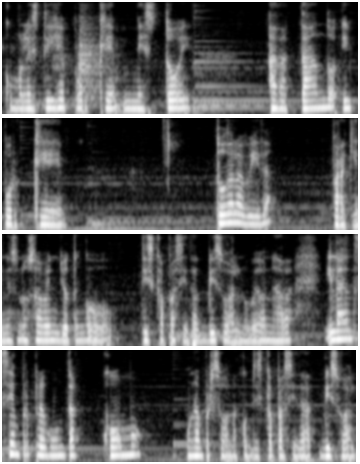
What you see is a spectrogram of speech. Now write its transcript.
como les dije, porque me estoy adaptando y porque toda la vida, para quienes no saben, yo tengo discapacidad visual, no veo nada, y la gente siempre pregunta cómo una persona con discapacidad visual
